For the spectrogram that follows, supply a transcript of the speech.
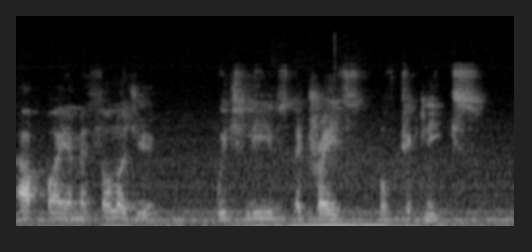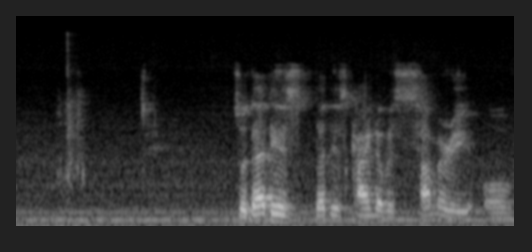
up by a methodology which leaves a trace of techniques. So that is that is kind of a summary of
